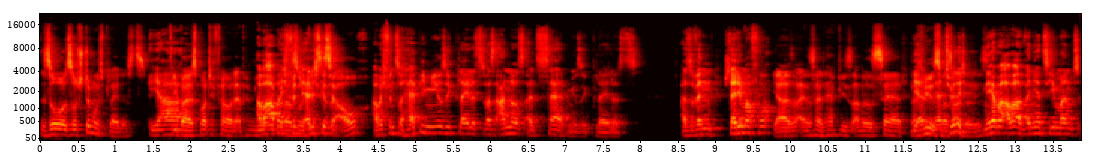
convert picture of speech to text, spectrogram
so so Stimmungsplaylists. Ja. Wie bei Spotify oder Apple Music. Aber- aber ich oder find so ehrlich es ja gesagt- auch. Aber ich finde so Happy Music Playlists ist was anderes als Sad Music Playlists. Also wenn, stell dir mal vor, Ja, also eines ist halt happy, das andere ist sad. Ja, Natürlich ist natürlich. Nee, aber, aber wenn jetzt jemand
